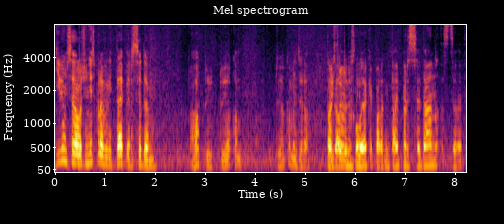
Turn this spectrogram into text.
Divím sa ale, že nespravili Type R7. Aha, tu, tu je aká, tu je aká medzera. Tak, ale to by bolo jaké parádne. Typer Sedan z CVT.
